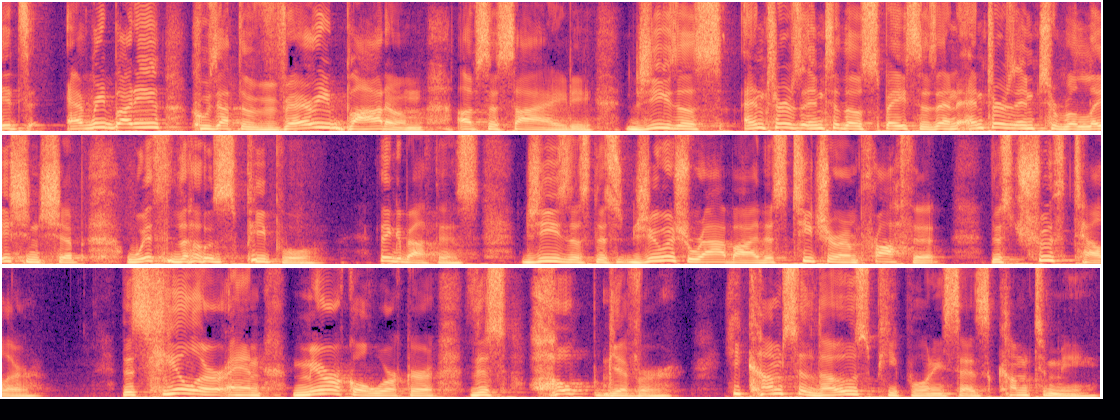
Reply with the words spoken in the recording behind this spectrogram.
It's everybody who's at the very bottom of society. Jesus enters into those spaces and enters into relationship with those people. Think about this. Jesus, this Jewish rabbi, this teacher and prophet, this truth teller, this healer and miracle worker, this hope giver, he comes to those people and he says, Come to me,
